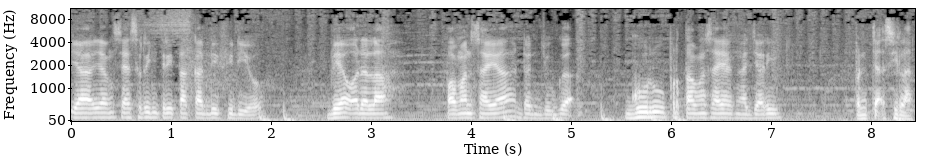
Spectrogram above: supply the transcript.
ya, yang saya sering ceritakan di video. Beliau adalah paman saya dan juga guru pertama saya ngajari pencak silat.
